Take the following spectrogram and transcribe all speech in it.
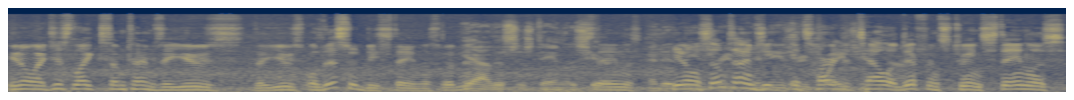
You know, I just like sometimes they use they use. Well, this would be stainless, wouldn't it? Yeah, this is stainless here. Stainless. And You know, sometimes it it's hard to tell a difference between stainless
